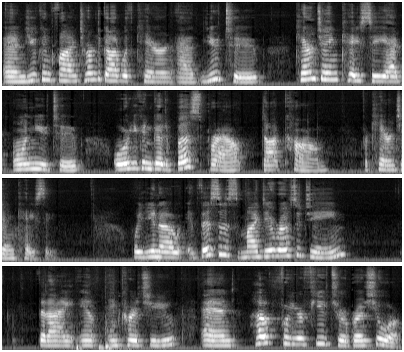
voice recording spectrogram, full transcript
And you can find Turn to God with Karen at YouTube, Karen Jane Casey at, on YouTube, or you can go to buzzsprout.com for Karen Jane Casey. Well, you know, this is my dear Rosa Jean that I encourage you and Hope for Your Future brochure.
